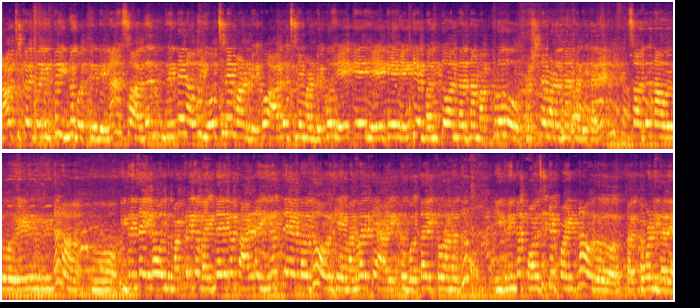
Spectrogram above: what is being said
ನಾವು ಚಿಕ್ಕದಾಗಿತ್ತು ಇನ್ನೂ ಗೊತ್ತಿರಲಿಲ್ಲ. ಸೊ ಅದರಿಂದ ನಾವು ಯೋಚನೆ ಮಾಡಬೇಕು, ಆಲೋಚನೆ ಮಾಡಬೇಕು. ಹೇಗೆ ಹೇಗೆ, ಹೆಂಗೆ ಬಂತು ಅನ್ನೋದನ್ನ ಮಕ್ಕಳು ಪ್ರಶ್ನೆ ಮಾಡೋದನ್ನ ಕಲಿತಾರೆ. ಸೊ ಅದನ್ನ ಅವರು ಹೇಳಿರೋದ್ರಿಂದ ಇದರಿಂದ ಏನೋ ಒಂದು ಮಕ್ಕಳಿಗೆ ವೈಜ್ಞಾನಿಕ ಕಾರಣ ಇರುತ್ತೆ ಅನ್ನೋದು ಅವ್ರಿಗೆ ಮನವರಿಕೆ ಆಯಿತು, ಗೊತ್ತಾಯಿತು ಅನ್ನೋದು ಇದರಿಂದ ಪಾಸಿಟಿವ್ ಪಾಯಿಂಟ್ನ ಅವರು ತಗೊಂಡಿದ್ದಾರೆ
